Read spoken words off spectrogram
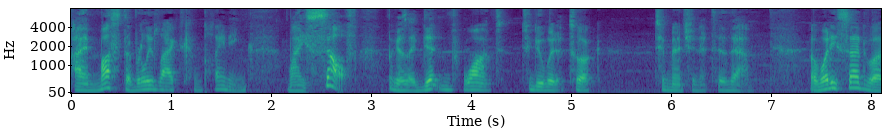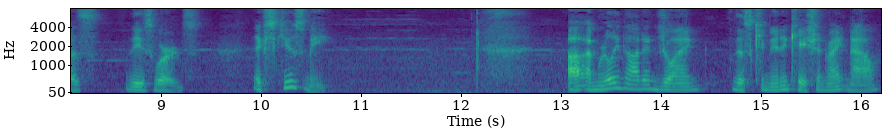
I must have really liked complaining myself because I didn't want to do what it took to mention it to them. But what he said was these words, excuse me, uh, I'm really not enjoying this communication right now.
